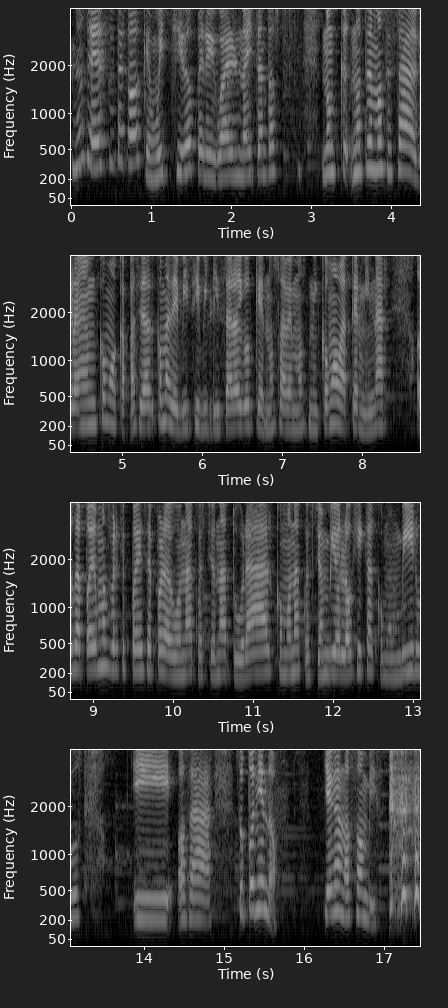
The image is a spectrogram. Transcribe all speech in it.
No sé, esto está como que muy chido, pero igual no hay tantas. Nunca, no tenemos esa gran como capacidad como de visibilizar algo que no sabemos ni cómo va a terminar. O sea, podemos ver que puede ser por alguna cuestión natural, como una cuestión biológica, como un virus. Y, o sea, suponiendo, llegan los zombies.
